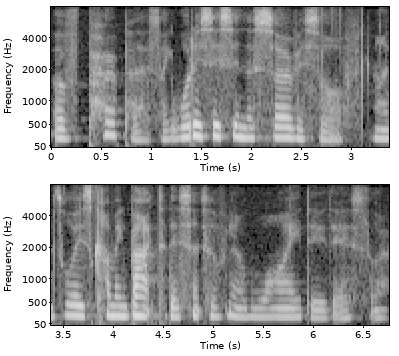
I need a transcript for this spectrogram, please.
of purpose. Like, what is this in the service of? You know, it's always coming back to this sense of you know why do this or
